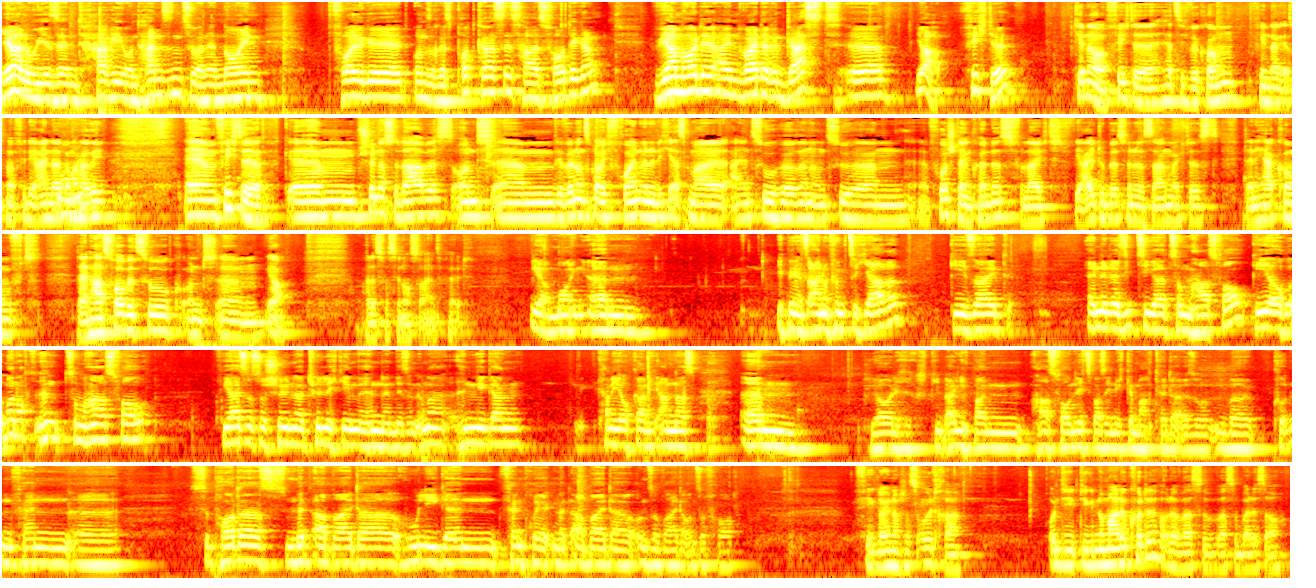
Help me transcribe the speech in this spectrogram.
Ja, hallo, hier sind Harry und Hansen zu einer neuen Folge unseres Podcastes HSV Digger. Wir haben heute einen weiteren Gast, äh, ja, Fichte. Genau, Fichte, herzlich willkommen. Vielen Dank erstmal für die Einladung, Moin. Harry. Ähm, Fichte, ähm, schön, dass du da bist und ähm, wir würden uns, glaube ich, freuen, wenn du dich erstmal allen Zuhörerinnen und Zuhörern äh, vorstellen könntest. Vielleicht, wie alt du bist, wenn du das sagen möchtest, deine Herkunft, dein HSV-Bezug und ähm, ja, alles, was dir noch so einfällt. Ja, moin. Ähm, ich bin jetzt 51 Jahre, gehe seit Ende der 70er zum HSV, gehe auch immer noch hin zum HSV. Wie heißt es so schön? Natürlich gehen wir hin, denn wir sind immer hingegangen kann ich auch gar nicht anders. Ähm, ja, es gibt eigentlich beim HSV nichts, was ich nicht gemacht hätte. Also über Kuttenfan, äh, Supporters, Mitarbeiter, Hooligan, Fanprojektmitarbeiter und so weiter und so fort. Fehlt, glaube ich, noch das Ultra. Und die, die normale Kutte oder warst du, warst du beides auch?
